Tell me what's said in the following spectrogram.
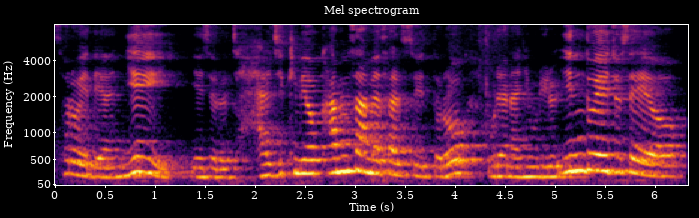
서로에 대한 예의, 예절을 잘 지키며 감사하며 살 수 있도록 우리 하나님 우리를 인도해 주세요.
